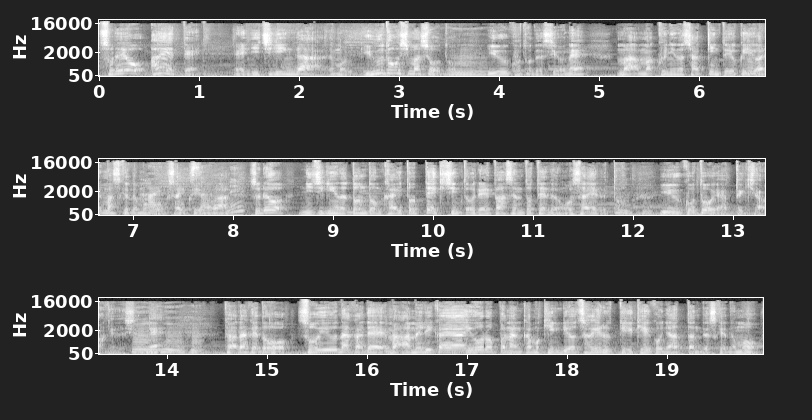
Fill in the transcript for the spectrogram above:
それをあえてえ日銀がもう誘導しましょうということですよね、うん、まあ、まあ国の借金とよく言われますけども、うん、国債っていうのは、はいね、それを日銀がどんどん買い取ってきちんと0%程度に抑えるということをやってきたわけですよね。ただだけどそういう中で、まあ、アメリカやヨーロッパなんかも金利を下げるっていう傾向にあったんですけども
